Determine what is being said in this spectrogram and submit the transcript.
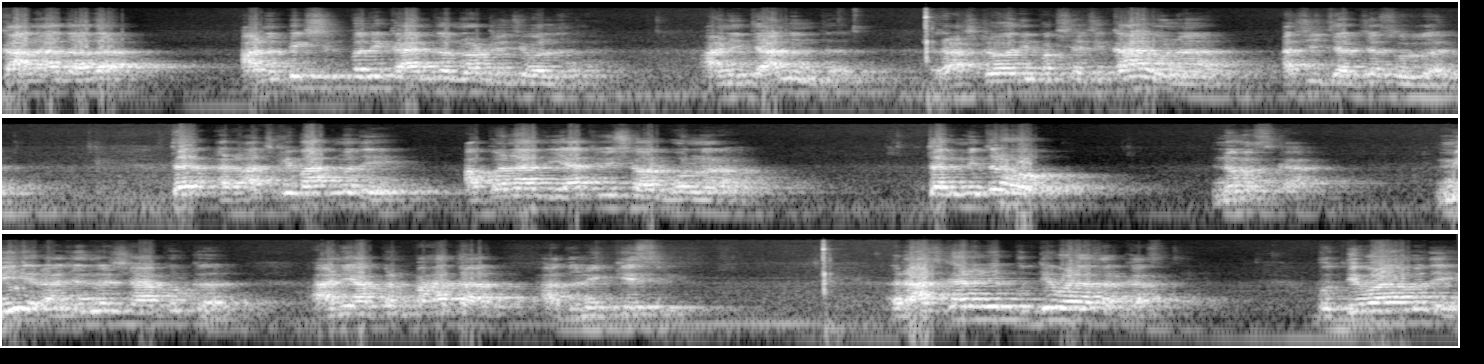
काल हा दादा अनपेक्षितपणे कायमचा नॉट रिचेबल झाला. आणि त्यानंतर राष्ट्रवादी पक्षाचे काय होणार अशी चर्चा सुरू झाली. तर राजकीय बातमध्ये आपण आज याच विषयावर बोलणार आहोत. तर मित्र हो नमस्कार. मी राजेंद्र शहापूरकर आणि आपण पाहतात आधुनिक केसरी. राजकारण हे बुद्धिबळासारखं असते. बुद्धिबळामध्ये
